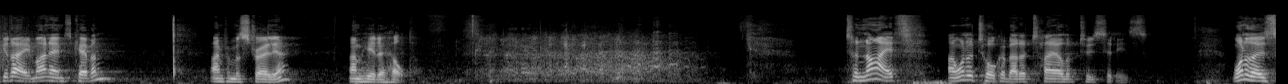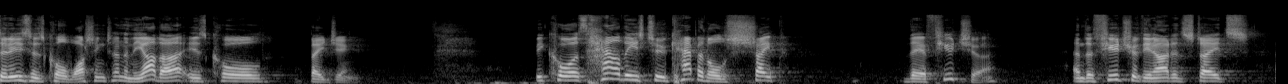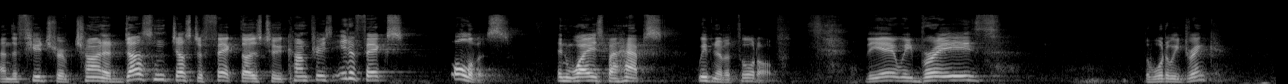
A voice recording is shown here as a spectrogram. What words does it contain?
G'day, my name's Kevin. I'm from Australia. I'm here to help. Tonight, I want to talk about a tale of two cities. One of those cities is called Washington, and the other is called Beijing. Because how these two capitals shape their future and the future of the United States and the future of China doesn't just affect those two countries, it affects all of us in ways perhaps we've never thought of. The air we breathe, the water we drink,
